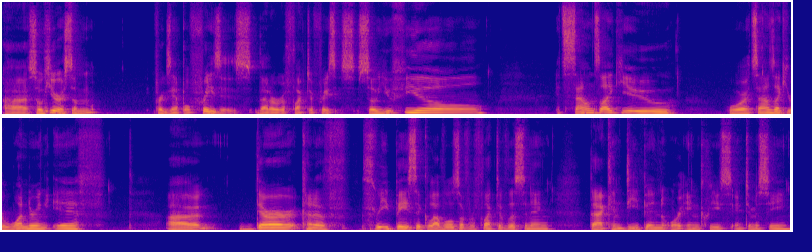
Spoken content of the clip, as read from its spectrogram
Uh, so here are some for example, phrases that are reflective phrases. So you feel it sounds like you, or it sounds like you're wondering if. Uh, there are kind of three basic levels of reflective listening that can deepen or increase intimacy,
